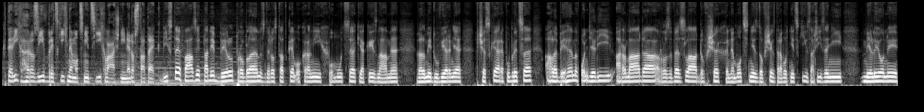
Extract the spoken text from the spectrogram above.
kterých hrozí v britských nemocnicích vážný nedostatek. V jisté fázi tady byl problém s nedostatkem ochranných pomůcek, jaký známe velmi důvěrně v České republice, ale během pondělí armáda rozvezla do všech nemocnic, do všech zdravotnických zařízení miliony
